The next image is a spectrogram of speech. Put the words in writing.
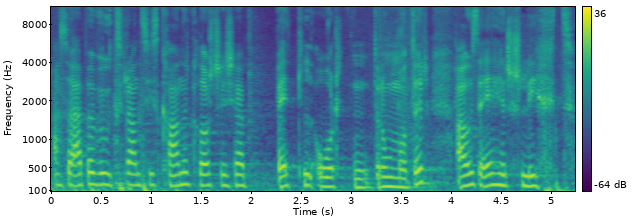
Also eben, weil das Franziskanerkloster ist ein Bettelorden, drum, oder? Alles eher schlicht.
